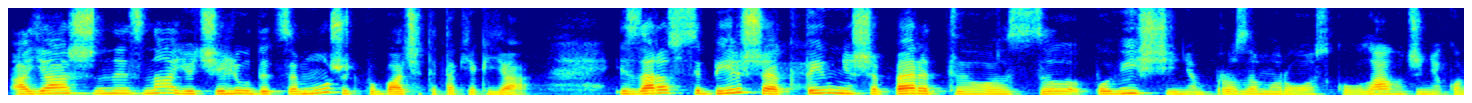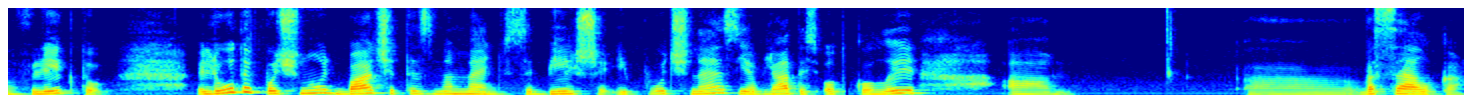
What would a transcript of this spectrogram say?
А я ж не знаю, чи люди це можуть побачити так, як я. І зараз все більше активніше перед е, з повіщенням про заморозку, улагодження конфлікту, люди почнуть бачити знамень все більше і почне з'являтись, от коли а, а, веселка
